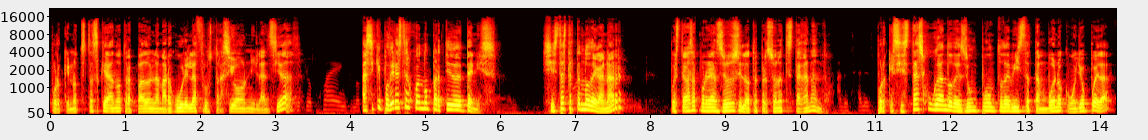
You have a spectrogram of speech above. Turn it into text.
porque no te estás quedando atrapado en la amargura y la frustración y la ansiedad. Así que podrías estar jugando un partido de tenis. Si estás tratando de ganar, pues te vas a poner ansioso si la otra persona te está ganando. Porque si estás jugando desde un punto de vista tan bueno como yo pueda,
